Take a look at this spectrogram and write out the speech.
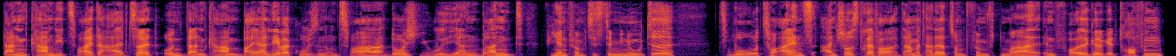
Dann kam die zweite Halbzeit und dann kam Bayer Leverkusen und zwar durch Julian Brandt. 54. Minute 2 zu 1 Anschlusstreffer. Damit hat er zum fünften Mal in Folge getroffen.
